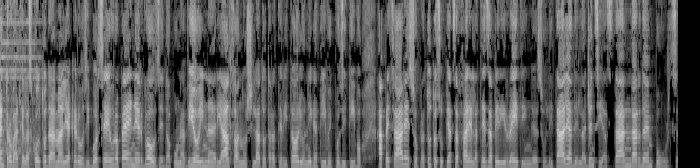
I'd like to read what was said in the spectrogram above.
Ben trovati all'ascolto da Amalia Carosi. Borse europee nervose dopo un avvio in rialzo hanno oscillato tra territorio negativo e positivo. A pesare soprattutto su Piazza Affari l'attesa per il rating sull'Italia dell'agenzia Standard Poor's.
